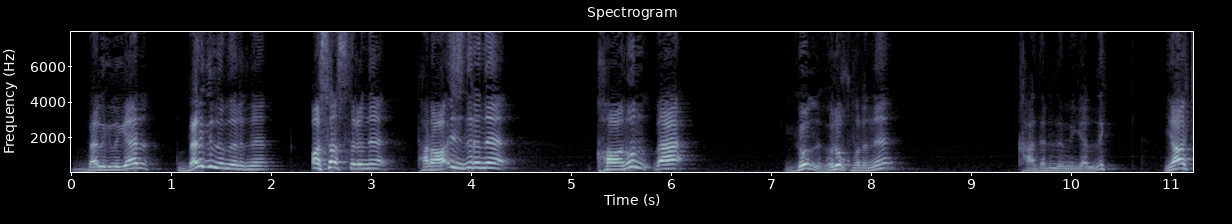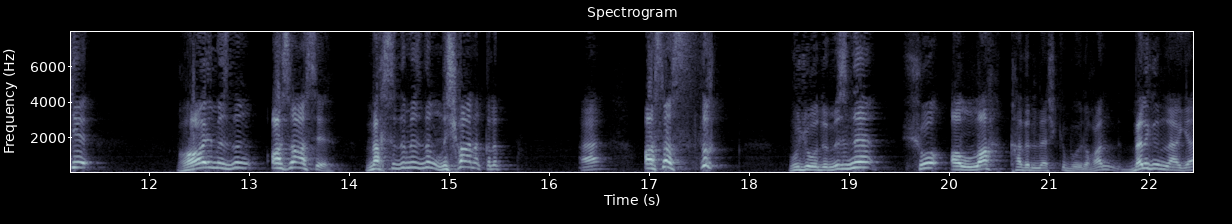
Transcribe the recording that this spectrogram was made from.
belgilagan belgilamalarini asoslarini faroizlarini qonun va yo'l yo'riqlarini qadrlamaganlik yoki g'oyimizning asosi maqsadimizning nishoni qilib asosliq vujudimizni shu olloh qadrlashga buyurgan belginlarga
